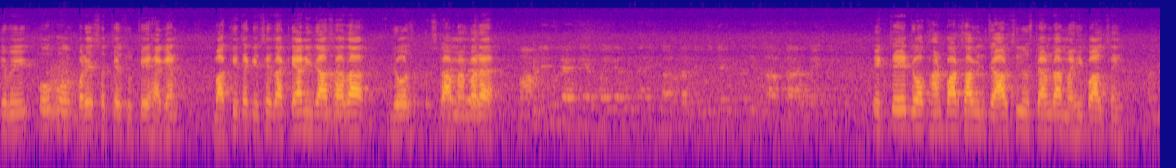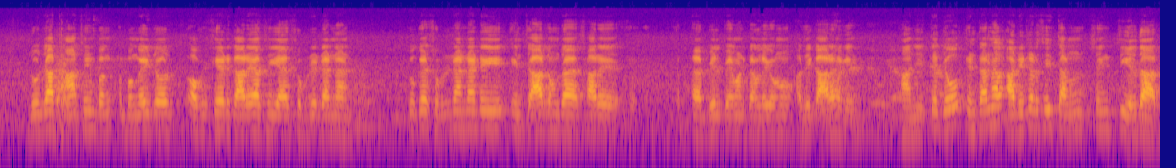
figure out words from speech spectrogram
ਕਿ ਵੀ ਉਹ ਉਹ ਬੜੇ ਸੱਚੇ ਸੁੱਚੇ ਹੈਗੇ ਨੇ ਬਾਕੀ ਤਾਂ ਕਿਸੇ ਦਾ ਕਿਹਾ ਨਹੀਂ ਜਾ ਸਕਦਾ ਜੋ ਸਟਾਫ ਮੈਂਬਰ ਹੈ। ਮਾਮਲੇ ਨੂੰ ਲੈ ਕੇ ਐਫ ਆਈ ਆਰ ਕਿਹਨਾਂ ਦੇ ਖਿਲਾਫ ਦਰਜ ਹੋਈ ਹੈ ਕਿਹਨਾਂ ਦੇ ਖਿਲਾਫ ਕਾਰਵਾਈ ਹੋਈ ਇੱਕ ਤੇ ਜੋ ਅਖੰਡ ਪਾਠ ਸਾਹਿਬ ਇੰਚਾਰਜ ਸੀ ਉਸ ਟਾਈਮ ਦਾ ਮਹੀਪਾਲ ਸਿੰਘ। ਦੂਜਾ ਥਾਨ ਸਿੰਘ ਬੰਗ- ਬੰਗਈ ਜੋ ਆਫੀਸ਼ੀਏਟ ਕਰ ਰਿਹਾ ਸੀ ਐ ਸੁਪਰੀਟੈਂਡੈਂਟ ਕਿਉਂਕਿ ਸੁਪਰੀਟੈਂਡੈਂਟ ਹੀ ਇੰਚਾਰਜ ਹੁੰਦਾ ਸਾਰੇ ਬਿੱਲ ਪੇਮੈਂਟ ਕਰਨ ਲਈ ਉਹਨੂੰ ਅਧਿਕਾਰ ਹੈਗੇ। ਹਾਂਜੀ ਤੇ ਜੋ ਇੰਟਰਨਲ ਆਡੀਟਰ ਸੀ ਤਰਨ ਸਿੰਘ ਝੀਲਦਾਰ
